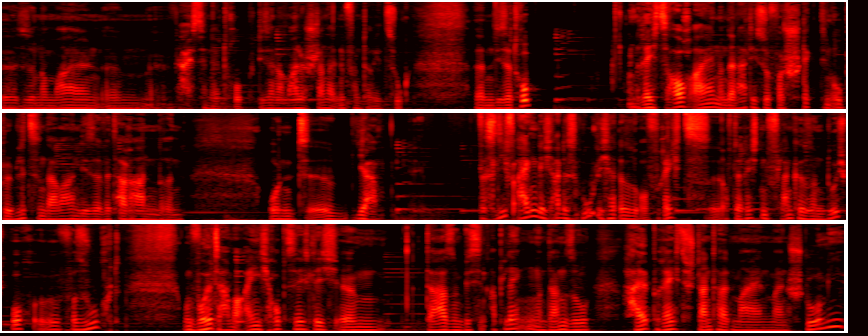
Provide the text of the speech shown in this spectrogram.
äh, so normalen, ähm, wie heißt denn der Trupp? Dieser normale Standardinfanteriezug. Ähm, dieser Trupp rechts auch ein und dann hatte ich so versteckt den Opel Blitz und da waren diese Veteranen drin. Und äh, ja, das lief eigentlich alles gut. Ich hatte so auf rechts, auf der rechten Flanke so einen Durchbruch äh, versucht und wollte aber eigentlich hauptsächlich ähm, da so ein bisschen ablenken und dann so halb rechts stand halt mein, mein Sturmi.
